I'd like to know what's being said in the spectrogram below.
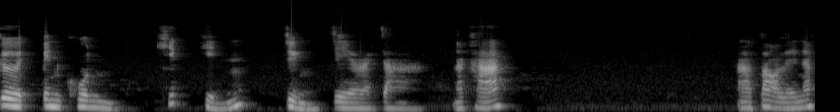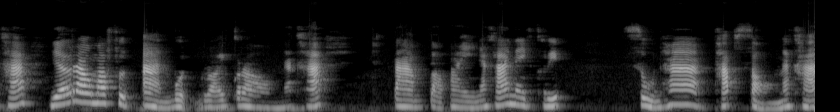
เกิดเป็นคนคิดเห็นจึงเจรจานะคะอาต่อเลยนะคะ เดี๋ยวเรามาฝึกอ่านบทร้อยกรองนะคะ ตามต่อไปนะคะในคลิป 05ทับ2นะคะ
